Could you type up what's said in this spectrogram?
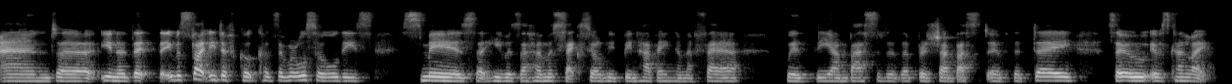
and uh, you know that it was slightly difficult because there were also all these smears that he was a homosexual who'd been having an affair with the ambassador, the British ambassador of the day. So it was kind of like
